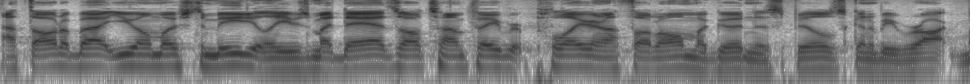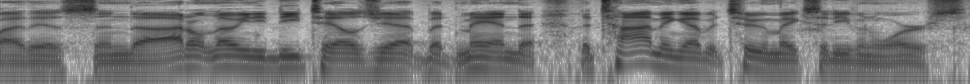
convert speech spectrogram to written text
I thought about you almost immediately. He was my dad's all-time favorite player, and I thought, oh my goodness, Bill's going to be rocked by this. And uh, I don't know any details yet, but man, the, the timing of it too makes it even worse.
